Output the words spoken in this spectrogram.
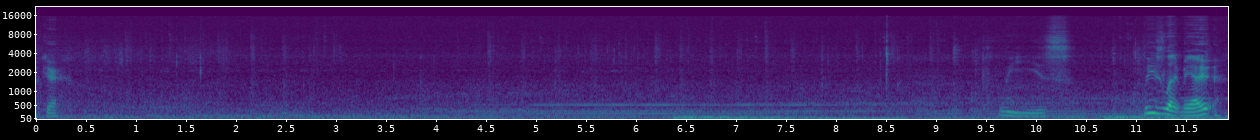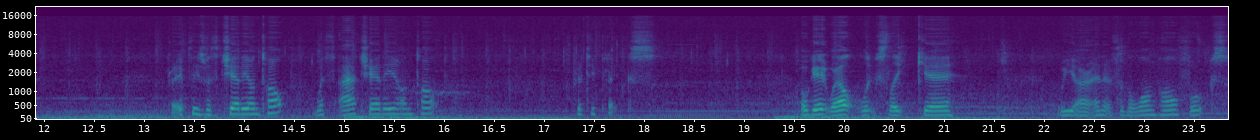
Okay. Please. Please let me out. Pretty please with cherry on top. With a cherry on top. Pretty please. Okay, well, looks like uh, we are in it for the long haul, folks.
